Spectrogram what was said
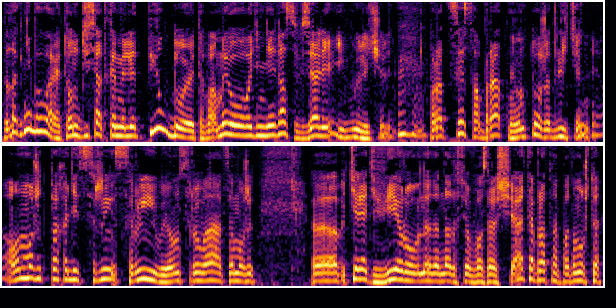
Да так не бывает. Он десятками лет пил до этого, а мы его в один день раз взяли и вылечили. Угу. Процесс обратный, он тоже длительный. Он может проходить срывы, он срываться, может э, терять веру, надо, надо все возвращать обратно, потому что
